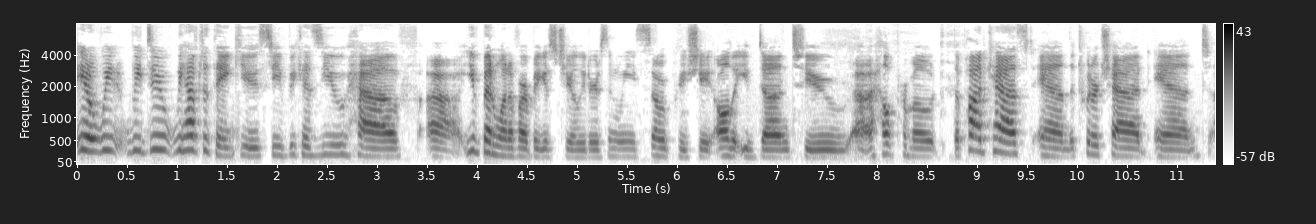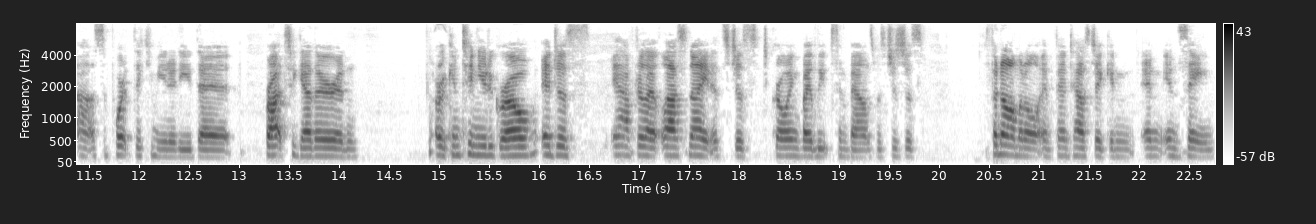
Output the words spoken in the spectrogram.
You know we we do we have to thank you steve because you have uh, you've been one of our biggest cheerleaders and we so appreciate all that you've done to uh, help promote the podcast and the twitter chat and uh, support the community that brought together and or continue to grow. And just after that last night it's just growing by leaps and bounds which is just phenomenal and fantastic and, and insane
